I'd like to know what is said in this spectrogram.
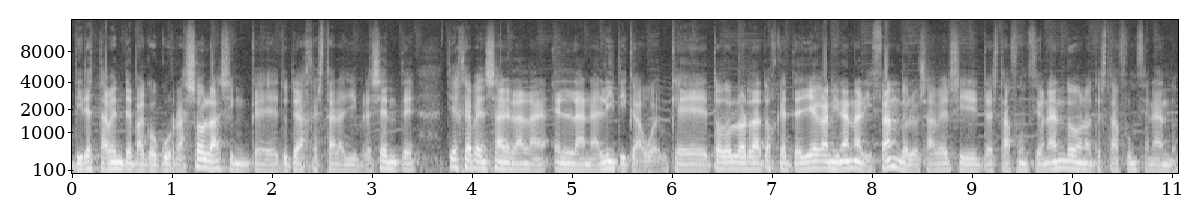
directamente para que ocurra sola, sin que tú tengas que estar allí presente. Tienes que pensar en la, analítica web, que todos los datos que te llegan ir analizándolos, a ver si te está funcionando o no te está funcionando.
